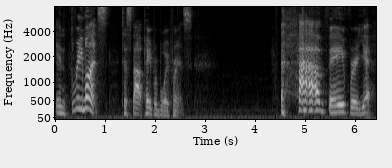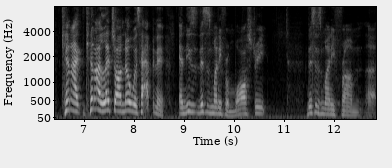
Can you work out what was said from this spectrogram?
in three months to stop Paperboy Prince. Pay yeah. Can I can I let y'all know what's happening? And these this is money from Wall Street. This is money from uh,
